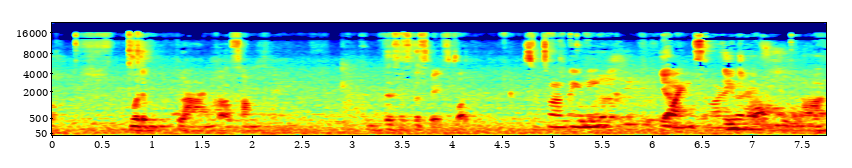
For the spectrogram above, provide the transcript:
a wooden plank or something, this is the space for you. So it's one of the unique Yeah. points about Even if you are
